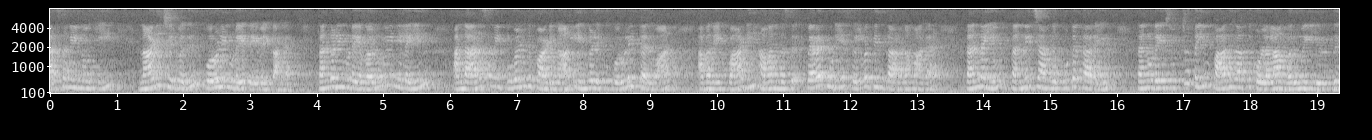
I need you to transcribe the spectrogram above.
அரசனை நோக்கி நாடி செல்வது பொருளினுடைய தேவைக்காக. தங்களினுடைய வறுமை நிலையில் அந்த அரசனை புகழ்ந்து பாடினால் எங்களுக்கு பொருளை தருவான். அவனை பாடி அவன் பெறக்கூடிய செல்வத்தின் காரணமாக தன்னையும் தன்னை சார்ந்த கூட்டத்தாரையும் தன்னுடைய சுற்றத்தையும் பாதுகாத்து கொள்ளலாம் வறுமையில் இருந்து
